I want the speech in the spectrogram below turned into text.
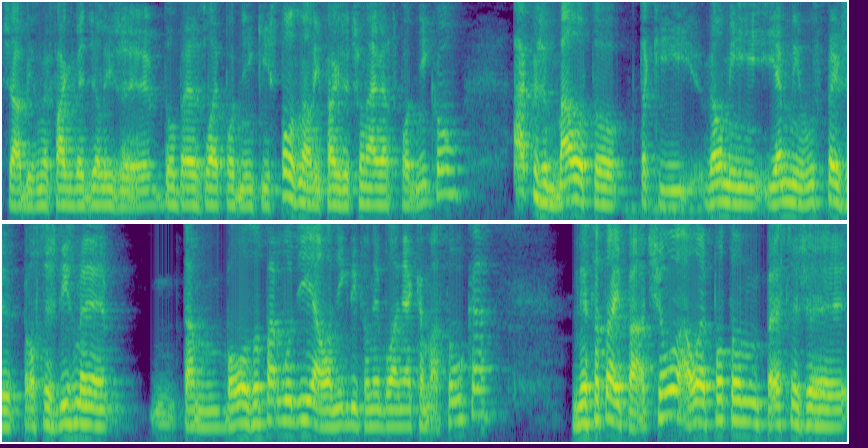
že aby sme fakt vedeli, že dobré, zlé podniky, spoznali fakt, že čo najviac podnikov. A akože malo to taký veľmi jemný úspech, že proste vždy sme, tam bolo zo pár ľudí, ale nikdy to nebola nejaká masovka. Mne sa to aj páčilo, ale potom presne, že e,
